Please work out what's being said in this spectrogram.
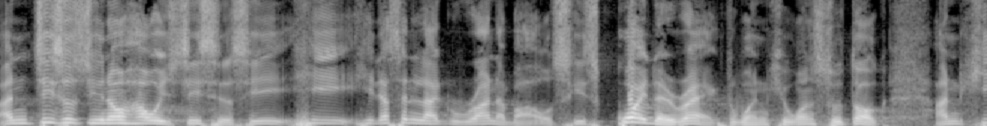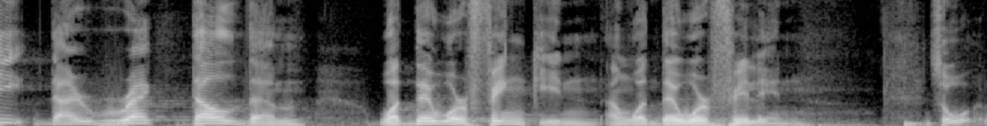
And Jesus, you know how is Jesus? He he he doesn't like runabouts. He's quite direct when he wants to talk, and he direct tell them what they were thinking and what they were feeling. So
